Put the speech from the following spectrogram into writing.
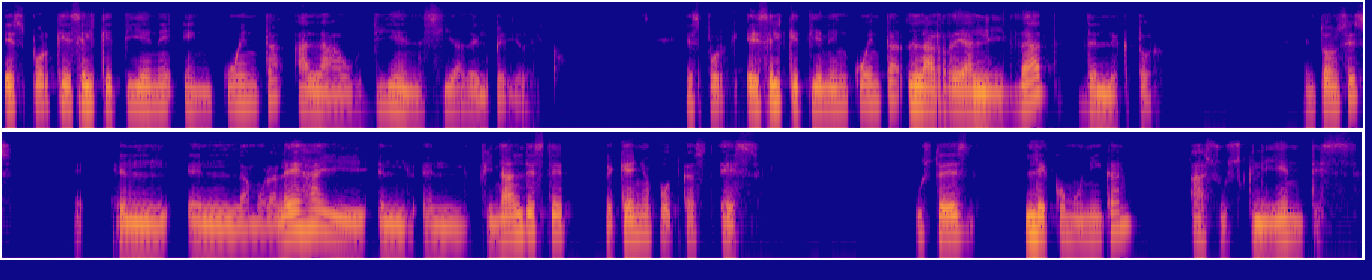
Es porque es el que tiene en cuenta a la audiencia del periódico. Es, porque, es el que tiene en cuenta la realidad del lector. Entonces, la moraleja y el, el final de este pequeño podcast es, ustedes le comunican a sus clientes,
